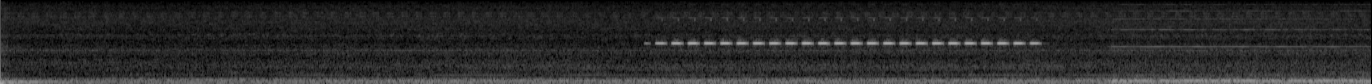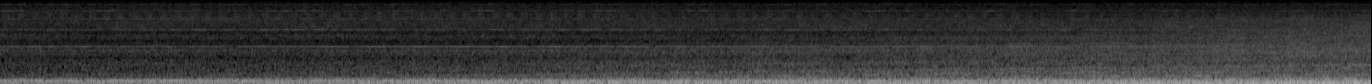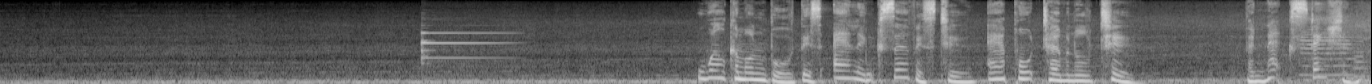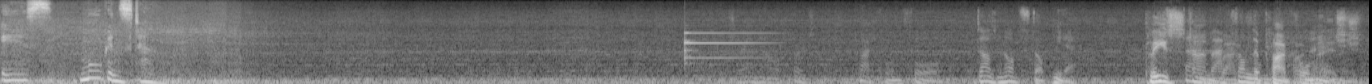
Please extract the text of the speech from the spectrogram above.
Welcome on board this Airlink service to Airport Terminal 2. The next station is Morganstown. Platform 4 does not stop here. Please stand back from the platform edge.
